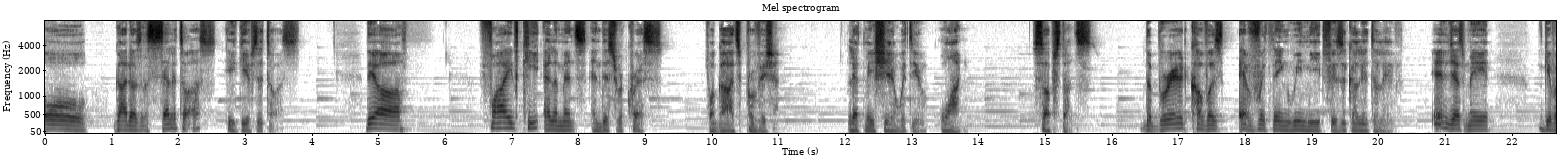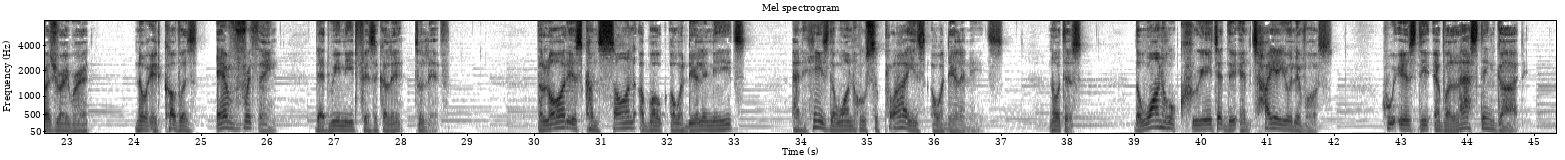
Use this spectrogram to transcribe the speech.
Oh, God doesn't sell it to us, He gives it to us. There are five key elements in this request for God's provision. Let me share with you. One, substance. The bread covers everything we need physically to live. It just made give us dry bread. No, it covers everything that we need physically to live. The Lord is concerned about our daily needs, and He's the one who supplies our daily needs. Notice, the one who created the entire universe, who is the everlasting God,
